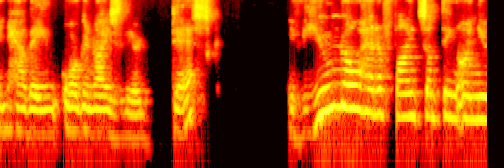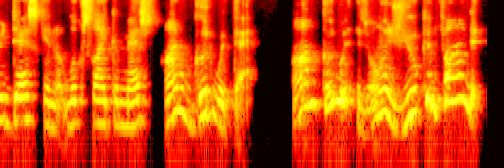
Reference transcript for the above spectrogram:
in how they organize their desk. If you know how to find something on your desk and it looks like a mess, I'm good with that. I'm good with it as long as you can find it.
